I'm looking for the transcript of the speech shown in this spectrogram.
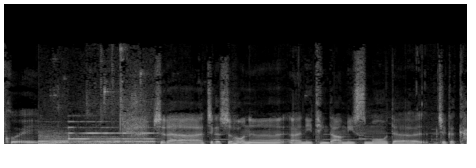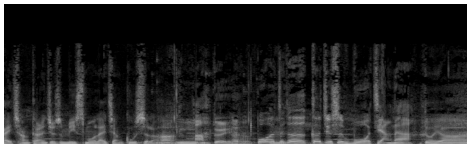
鬼。是的，这个时候呢，呃，你听到 Miss Mo 的这个开场，当然就是 Miss Mo 来讲故事了哈。啊，对。不过这个歌就是我讲的。对呀，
